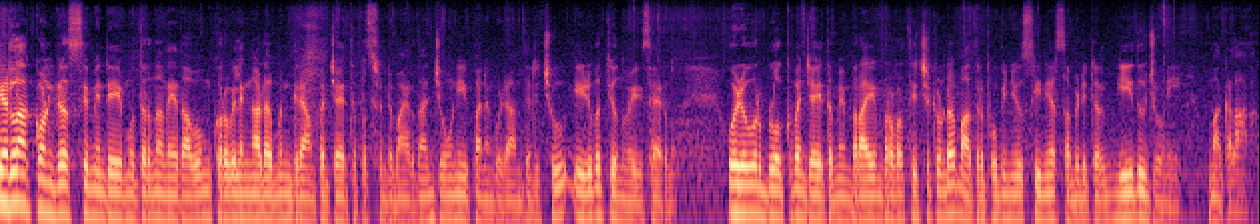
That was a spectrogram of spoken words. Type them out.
കേരള കോൺഗ്രസ് എമ്മിന്റെ മുതിർന്ന നേതാവും കുറവിലങ്ങാട് മുൻ ഗ്രാമപഞ്ചായത്ത് പ്രസിഡന്റുമായിരുന്ന ജോണി പനങ്കുഴ അന്തരിച്ചു. എഴുപത്തിയൊന്ന് വയസ്സായിരുന്നു. ഒഴവൂർ ബ്ലോക്ക് പഞ്ചായത്ത് മെമ്പറായും പ്രവർത്തിച്ചിട്ടുണ്ട്. Mathrubhumi news senior sub editor Geethu Johny മകളാണ്.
